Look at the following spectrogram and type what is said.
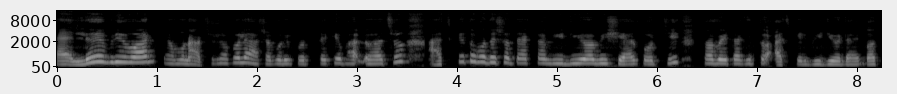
হ্যালো এভরিওয়ান, কেমন আছো সকলে? আশা করি প্রত্যেকে ভালো আছো। আজকে তোমাদের সাথে একটা ভিডিও আমি শেয়ার করছি, তবে এটা কিন্তু আজকের ভিডিও নয়। গত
